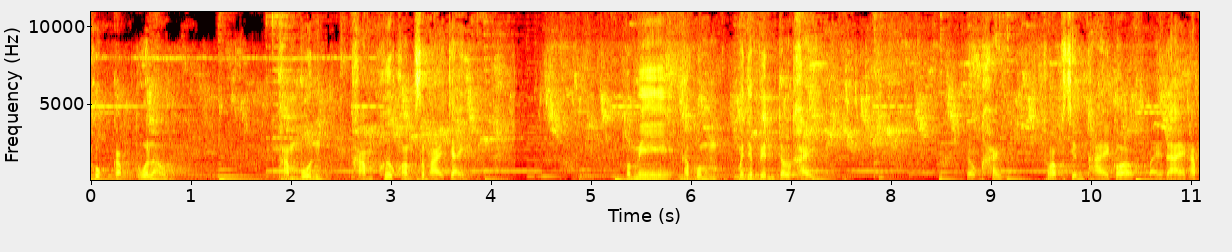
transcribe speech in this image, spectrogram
ทุกข์กับตัวเราทำบุญทำเพื่อความสบายใจ ก็มีครับผมไม่จะเป็นเจ้าไข่ เจ้าไข่ชอบเสียงทายก็ไปได้ครับ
